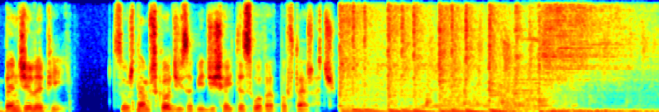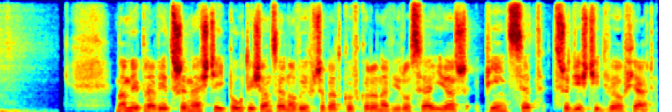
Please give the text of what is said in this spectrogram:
będzie lepiej. Cóż nam szkodzi sobie dzisiaj te słowa powtarzać? Mamy prawie 13,5 tysiąca nowych przypadków koronawirusa i aż 532 ofiary.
